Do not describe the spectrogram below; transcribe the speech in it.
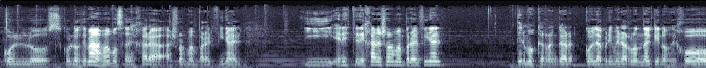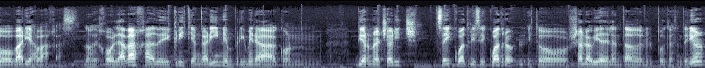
con los, con los demás, vamos a dejar a, a Schwartzman para el final. Y en este dejar a Schwartzman para el final, tenemos que arrancar con la primera ronda que nos dejó varias bajas. Nos dejó la baja de Cristian Garín en primera con Bjorn Choric, 6-4 y 6-4. Esto ya lo había adelantado en el podcast anterior.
